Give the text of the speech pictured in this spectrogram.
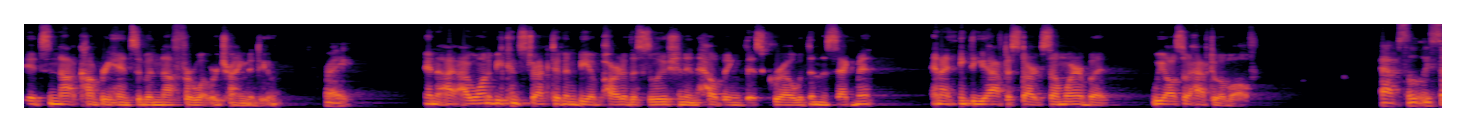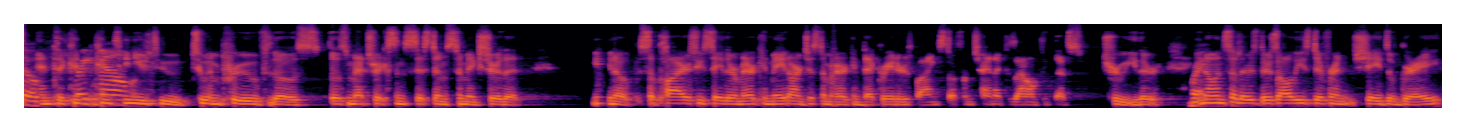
it's not comprehensive enough for what we're trying to do. Right. And I, I want to be constructive and be a part of the solution in helping this grow within the segment. And I think that you have to start somewhere, but we also have to evolve Absolutely. So, and to con- right now- continue to to improve those those metrics and systems to make sure that you know suppliers who say they're American made aren't just American decorators buying stuff from China because I don't think that's true either. Right. You know, and so there's there's all these different shades of gray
